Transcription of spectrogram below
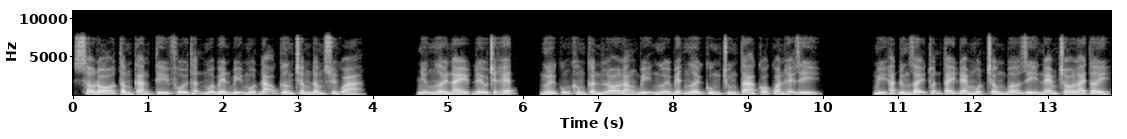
sau đó tâm can tỉ phổi thận mỗi bên bị một đạo cương châm đâm xuyên qua. Những người này đều chết hết, ngươi cũng không cần lo lắng bị người biết người cùng chúng ta có quan hệ gì. Mị hạt đứng dậy thuận tay đem một chồng bờ gì ném cho Lai Tây,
